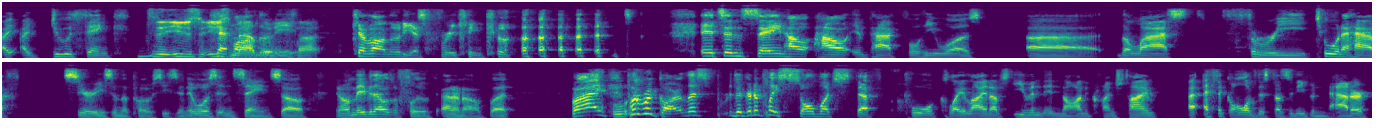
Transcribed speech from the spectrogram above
I, I do think you just you just Looney. Kevon Looney is freaking good. it's insane how how impactful he was uh the last three two and a half series in the postseason. It was insane. So you know maybe that was a fluke. I don't know, but but I, but regardless, they're gonna play so much Steph Poole Klay lineups even in non crunch time. I, I think all of this doesn't even matter.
